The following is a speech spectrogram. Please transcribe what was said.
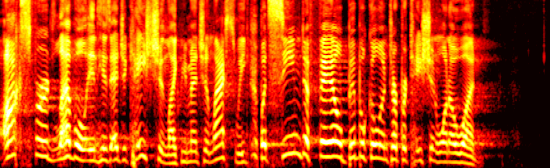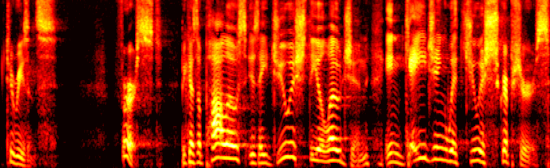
Oxford level in his education like we mentioned last week, but seem to fail biblical interpretation 101? Two reasons. First, because Apollos is a Jewish theologian engaging with Jewish scriptures.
